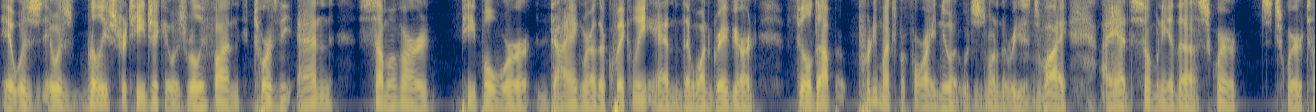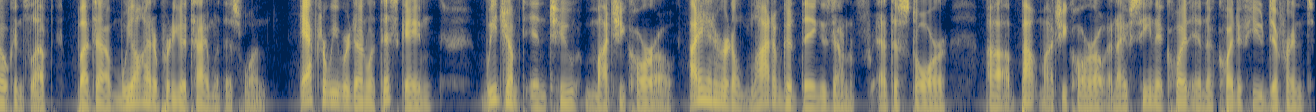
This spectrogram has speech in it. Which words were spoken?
It was it was really strategic. It was really fun. Towards the end, some of our people were dying rather quickly, and the one graveyard filled up pretty much before I knew it, which is one of the reasons why I had so many of the square square tokens left. But um, we all had a pretty good time with this one. After we were done with this game, we jumped into Machi Koro. I had heard a lot of good things down at the store uh, about Machi Koro, and I've seen it quite in a, quite a few different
